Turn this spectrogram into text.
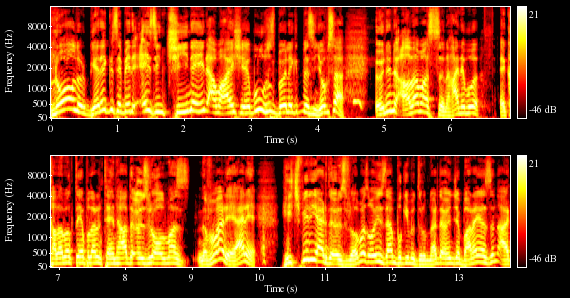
Ne olur gerekirse beni ezin, çiğneyin ama Ayşe'ye bu husus böyle gitmesin. Yoksa önünü alamazsın. Hani bu e, kalabalıkta yapılanın tenhada özrü olmaz lafı var ya yani. Hiçbir yerde özrü olmaz. O yüzden bu gibi durumlarda önce bana yazın. "Ar-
